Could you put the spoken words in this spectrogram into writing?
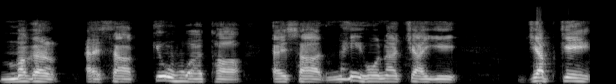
مگر ایسا کیوں ہوا تھا؟ ایسا نہیں ہونا چاہیے۔ جبکہ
